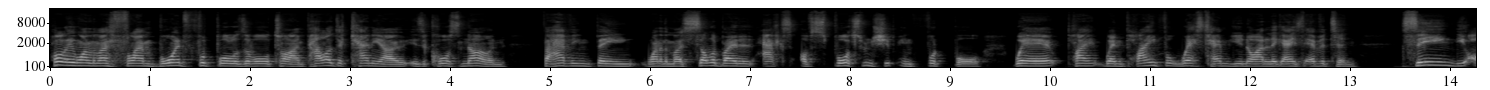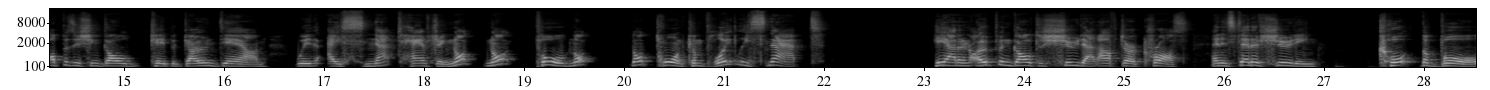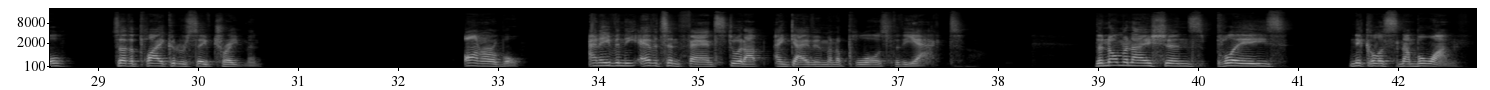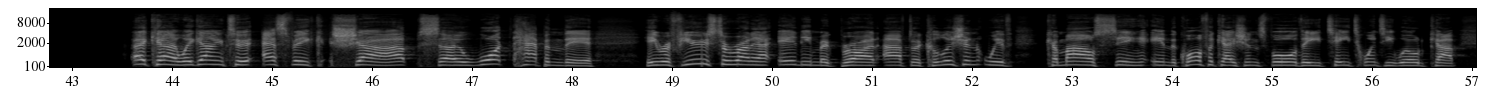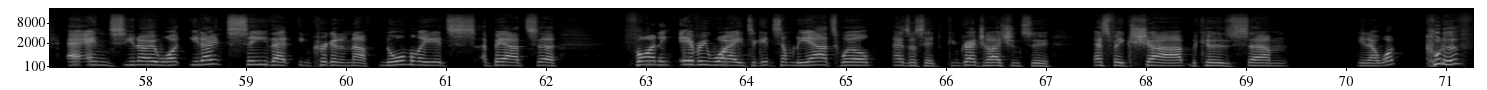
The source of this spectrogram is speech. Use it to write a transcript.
probably one of the most flamboyant footballers of all time, Paolo Di Canio is, of course, known for having been one of the most celebrated acts of sportsmanship in football, where playing when playing for West Ham United against Everton, seeing the opposition goalkeeper going down with a snapped hamstring, not not pulled, not not torn, completely snapped. He had an open goal to shoot at after a cross, and instead of shooting, caught the ball so the player could receive treatment. Honourable and even the Everton fans stood up and gave him an applause for the act. The nominations, please, Nicholas, number one. Okay, we're going to Asfik Sharp. So, what happened there? He refused to run out Andy McBrine after a collision with Kamal Singh in the qualifications for the T20 World Cup. And you know what? You don't see that in cricket enough. Normally, it's about. Uh, finding every way to get somebody out. Well, as I said, congratulations to Asfik Shah because um, you know what? Could have,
